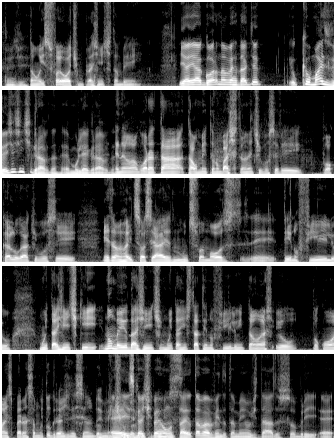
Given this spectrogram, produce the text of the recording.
Entendi. Então isso foi ótimo para a gente também. E aí agora, na verdade, é, o que eu mais vejo é gente grávida, é mulher grávida. É, não, agora tá, tá aumentando bastante. Você vê qualquer lugar que você entra nas redes sociais, muitos famosos é, tendo filho, muita gente que, no meio da gente, muita gente está tendo filho. Então eu, eu tô com uma esperança muito grande nesse ano 2021. É isso 2022. que eu ia te perguntar. Eu tava vendo também os dados sobre. É,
